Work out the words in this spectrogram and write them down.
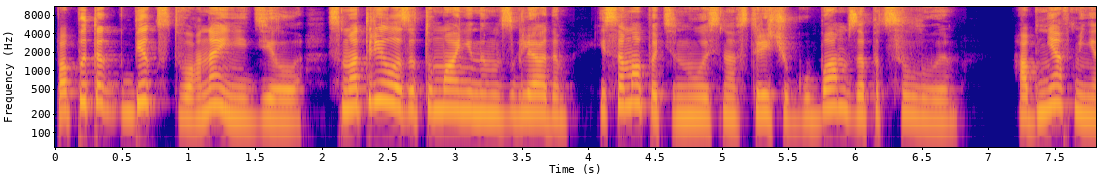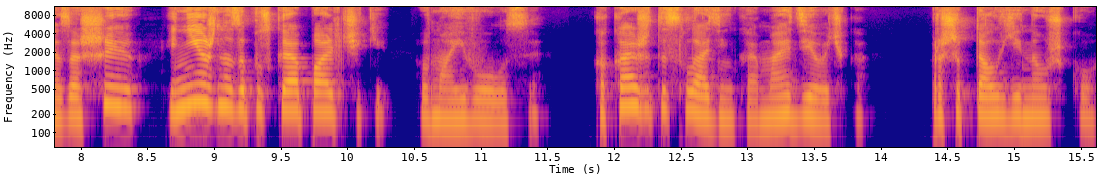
Попыток к бегству она и не делала, смотрела за туманенным взглядом и сама потянулась навстречу губам за поцелуем, обняв меня за шею и нежно запуская пальчики в мои волосы. «Какая же ты сладенькая, моя девочка!» – прошептал ей на ушко.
